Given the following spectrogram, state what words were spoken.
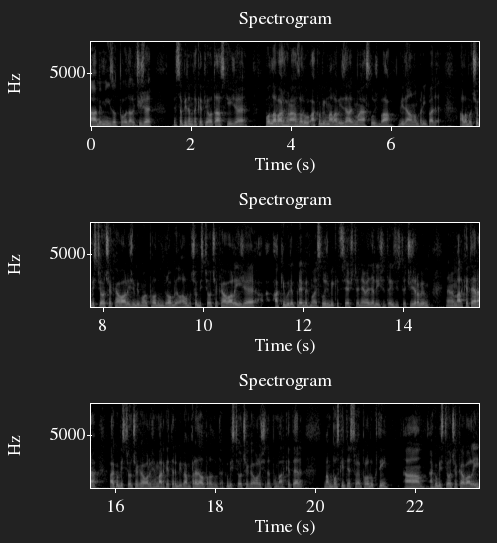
aby mi ich zodpovedali. Čiže ja sa pýtam také tie otázky, že podľa vášho názoru, ako by mala vyzerať moja služba v ideálnom prípade? Alebo čo by ste očakávali, že by môj produkt robil? Alebo čo by ste očakávali, že aký bude priebeh mojej služby, keď ste ešte nevedeli, že to existuje. Čiže robím neviem, marketéra, ako by ste očakávali, že marketér by vám predal produkt, ako by ste očakávali, že tento marketér vám poskytne svoje produkty a ako by ste očakávali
